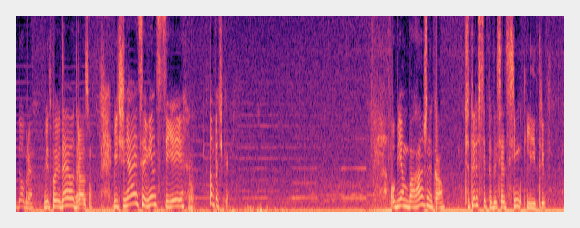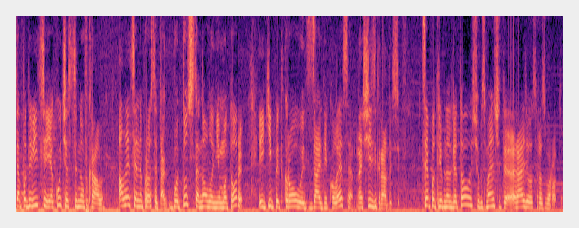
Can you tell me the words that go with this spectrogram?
Добре, відповідаю одразу. Відчиняється він з цієї кнопочки. Об'єм багажника 457 літрів. Та подивіться, яку частину вкрали. Але це не просто так, бо тут встановлені мотори, які підкровують задні колеса на 6 градусів. Це потрібно для того, щоб зменшити радіус розвороту.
